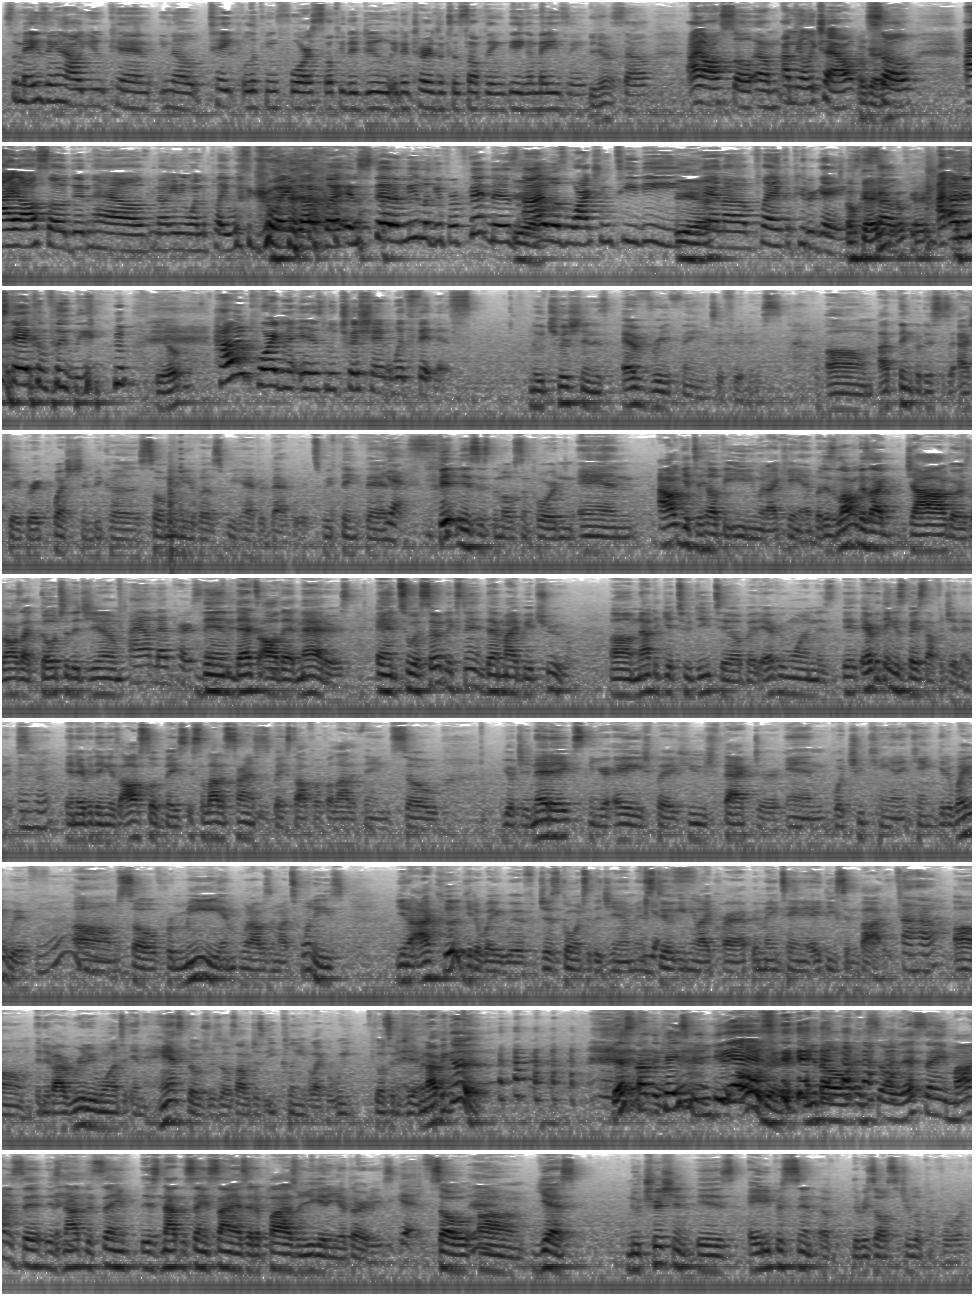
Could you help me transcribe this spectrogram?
It's amazing how you can, you know, take looking for something to do and it turns into something being amazing. Yeah. So I also um, I'm the only child. Okay. So I also didn't have you know anyone to play with growing up, but instead of me looking for fitness, yeah. I was watching TV yeah. and uh, playing computer games. Okay, so okay. I understand completely. yep. How important is nutrition with fitness? Nutrition is everything to fitness. Um, I think that this is actually a great question because so many of us we have it backwards. We think that yes. fitness is the most important, and I'll get to healthy eating when I can. But as long as I jog or as long as I go to the gym, I am that person. Then that's all that matters. And to a certain extent, that might be true. Um, not to get too detailed, but everyone is it, everything is based off of genetics, mm-hmm. and everything is also based. It's a lot of science is based off of a lot of things. So your genetics and your age play a huge factor in what you can and can't get away with. Mm. Um, so for me, and when I was in my twenties, you know, I could get away with just going to the gym and yes. still eating like crap and maintaining a decent body. Uh-huh. Um, and if I really wanted to enhance those results, I would just eat clean for like a week, go to the gym, and I'd be good. That's not the case when you get yes. older, you know. And so that same mindset is not the same. It's not the same science that applies when you get in your thirties. Yes. So um, yes, nutrition is 80% of the results that you're looking for.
